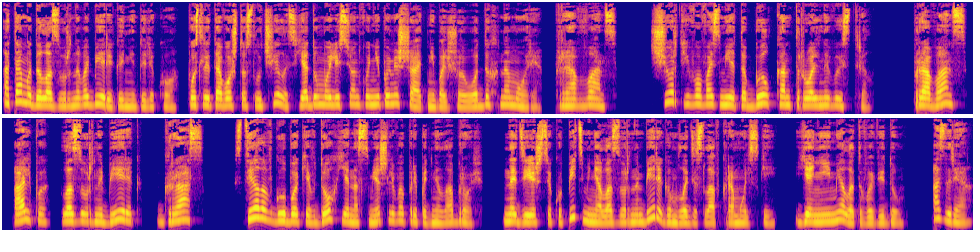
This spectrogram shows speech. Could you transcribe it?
а там и до Лазурного берега недалеко. После того, что случилось, я думаю, лисенку не помешает небольшой отдых на море. Прованс. Черт его возьми, это был контрольный выстрел. Прованс, Альпы, Лазурный берег, Грасс. Сделав глубокий вдох, я насмешливо приподняла бровь. «Надеешься купить меня Лазурным берегом, Владислав Крамольский?» Я не имел этого в виду. А зря.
